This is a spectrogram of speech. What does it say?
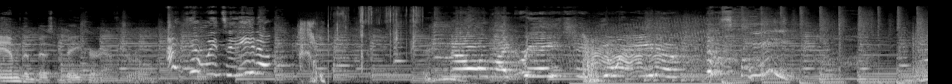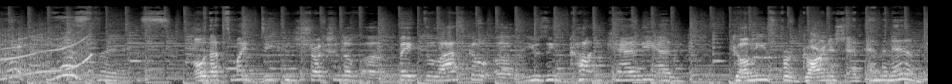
Am the best baker after all. I can't wait to eat them. No, my creation! You will eat them. That's cake. What is this? Oh, that's my deconstruction of uh, baked Alaska uh, using cotton candy and gummies for garnish and M&M's.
